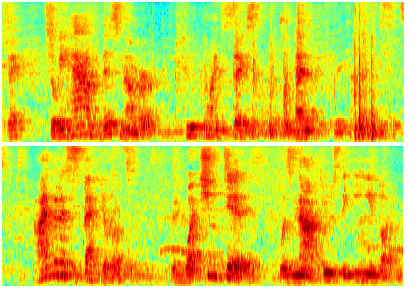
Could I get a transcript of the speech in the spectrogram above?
Okay, so we have this number, two point six, and I'm gonna speculate that what you did was not use the E button.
